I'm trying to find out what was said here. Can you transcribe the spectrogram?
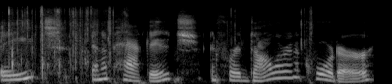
eight in a package, and for a dollar and a quarter,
